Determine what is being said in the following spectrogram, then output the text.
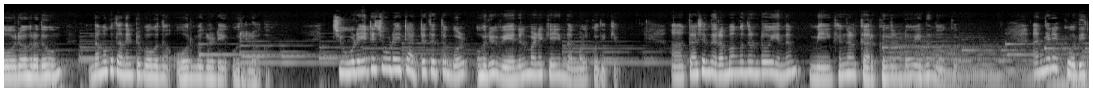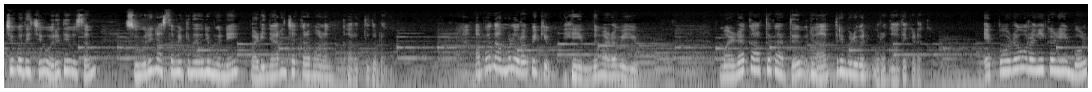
ഓരോ ഹൃദവും നമുക്ക് തന്നിട്ട് പോകുന്ന ഓർമ്മകളുടെ ഒരു ലോകം. ചൂടേറ്റ് ചൂടേറ്റ് അറ്റത്തെത്തുമ്പോൾ ഒരു വേനൽ മഴയ്ക്കായി നമ്മൾ കൊതിക്കും. ആകാശം നിറമങ്ങുന്നുണ്ടോ എന്നും മേഘങ്ങൾ കറക്കുന്നുണ്ടോ എന്ന് നോക്കും. അങ്ങനെ കൊതിച്ചു കൊതിച്ച് ഒരു ദിവസം സൂര്യൻ അസ്തമിക്കുന്നതിന് മുന്നേ പടിഞ്ഞാറൻ ചക്രവാളം കറുത്തു തുടങ്ങും. അപ്പോൾ നമ്മൾ ഉറപ്പിക്കും ഇന്ന് മഴ പെയ്യും. മഴ കാത്ത് കാത്ത് രാത്രി മുഴുവൻ ഉറങ്ങാതെ കിടക്കും. എപ്പോഴോ ഉറങ്ങിക്കഴിയുമ്പോൾ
